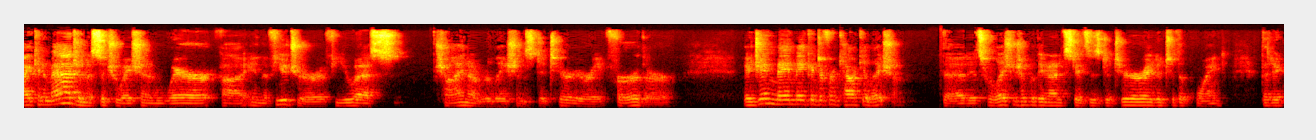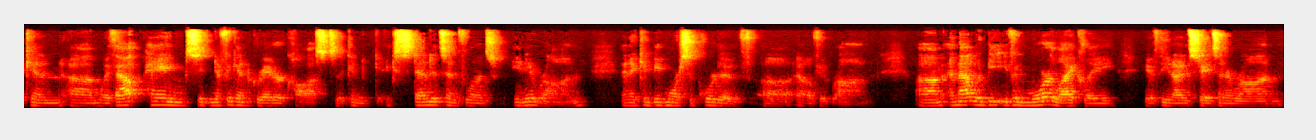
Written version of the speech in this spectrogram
I can imagine a situation where uh, in the future, if US China relations deteriorate further, Beijing may make a different calculation that its relationship with the United States has deteriorated to the point that it can, um, without paying significant greater costs, it can extend its influence in Iran and it can be more supportive uh, of Iran. Um, and that would be even more likely if the United States and Iran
